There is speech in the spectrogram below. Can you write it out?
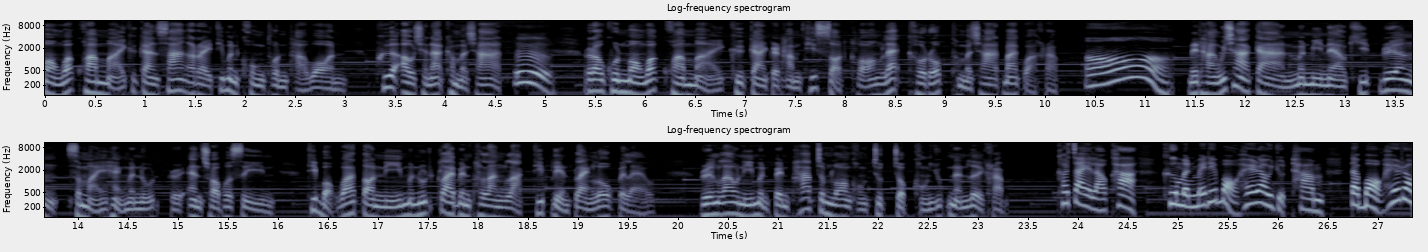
มองว่าความหมายคือการสร้างอะไรที่มันคงทนถาวร เพื่อเอาชนะธรรมชาติ อืม เราควรมองว่าความหมายคือการกระทำที่สอดคล้องและเคารพธรรมชาติมากกว่าครับ อ๋อ ในทางวิชาการมันมีแนวคิดเรื่องสมัยแห่งมนุษย์ หรือ Anthropocene ที่บอกว่าตอนนี้มนุษย์กลายเป็นพลังหลักที่เปลี่ยนแปลงโลกไปแล้ว เรื่องเล่านี้เหมือนเป็นภาพจำลองของจุดจบของยุคนั้นเลยครับเข้าใจแล้วค่ะ คือมันไม่ได้บอกให้เราหยุดทำ แต่บอกให้เรา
